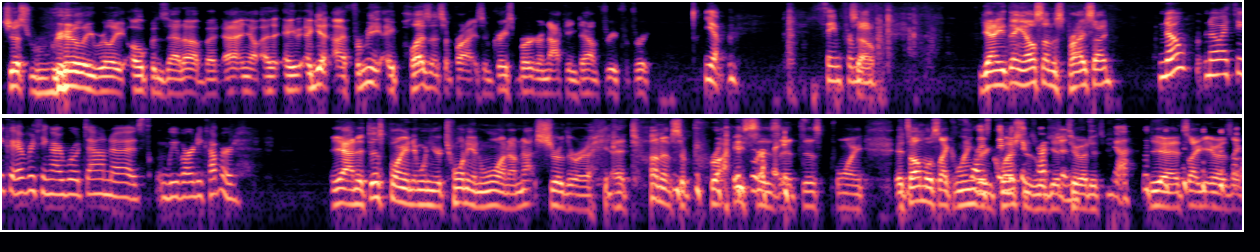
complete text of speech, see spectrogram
just really really opens that up. But uh, you know a, a, again uh, for me a pleasant surprise of grace berger knocking down three for three. Yep. Same for so, me. You got anything else on the surprise side? No no i think everything i wrote down uh, is we've already covered Yeah, and at this point, when you're 20 and one, I'm not sure there are a, a ton of surprises right. at this point. It's almost like lingering questions, we get to it. It's, yeah, yeah, it's like you know, it's like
